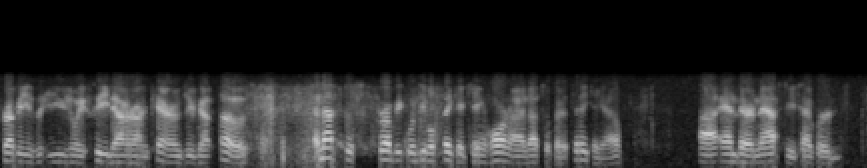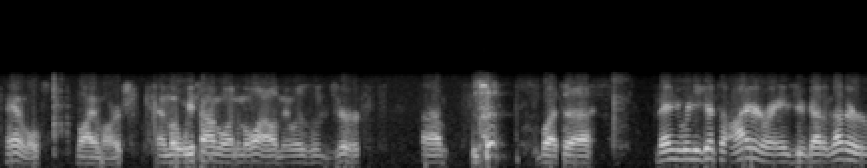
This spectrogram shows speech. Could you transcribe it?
scrubbies that you usually see down around cairns, you've got those. And that's the scrubby, when people think of kinghorni, that's what they're thinking of. Uh, and they're nasty tempered animals, by and large. And we found one in the wild, and it was a jerk. Um, but uh, then when you get to Iron Range, you've got another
